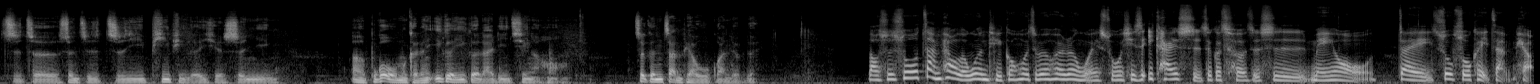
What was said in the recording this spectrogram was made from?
指责，甚至质疑、批评的一些声音。呃，不过我们可能一个一个来厘清了哈，这跟站票无关，对不对？老实说，站票的问题，工会这边会认为说，其实一开始这个车子是没有在说说可以站票，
